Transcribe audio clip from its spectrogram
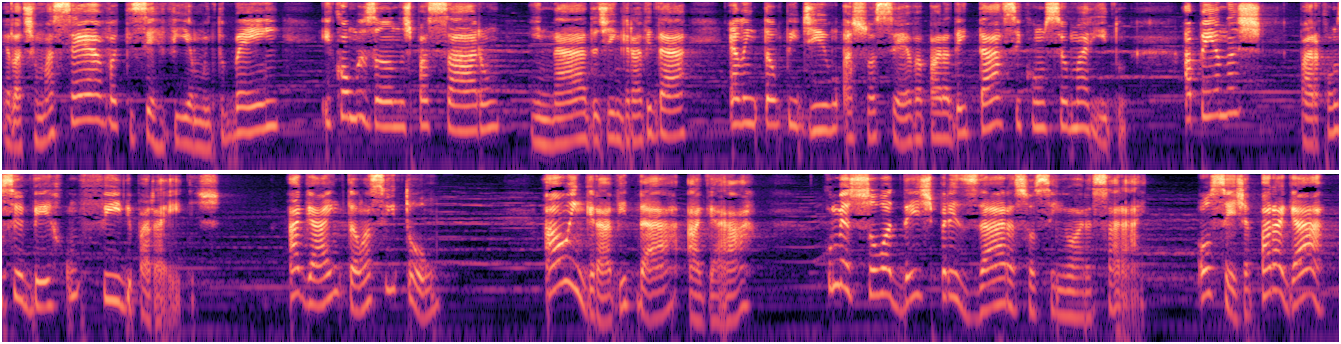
Ela tinha uma serva que servia muito bem, e como os anos passaram e nada de engravidar, ela então pediu a sua serva para deitar-se com seu marido, apenas para conceber um filho para eles. Agar então aceitou. Ao engravidar Agar, começou a desprezar a sua senhora Sarai. Ou seja, para Agar,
